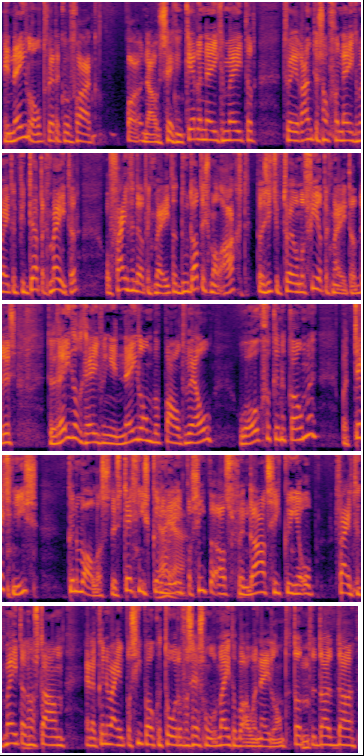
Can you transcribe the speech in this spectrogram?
In Nederland werken we vaak, nou zeg een kern 9 meter, twee ruimtes nog van 9 meter, heb je 30 meter of 35 meter. Doe dat eens maar 8, dan zit je op 240 meter. Dus de regelgeving in Nederland bepaalt wel hoe hoog we kunnen komen, maar technisch kunnen we alles. Dus technisch kunnen ja, ja. we in principe als fundatie kun je op 50 meter gaan staan. En dan kunnen wij in principe ook een toren van 600 meter bouwen in Nederland. Dat, dat, dat,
